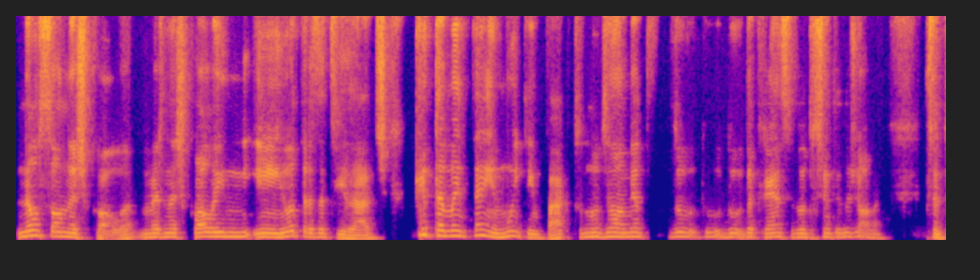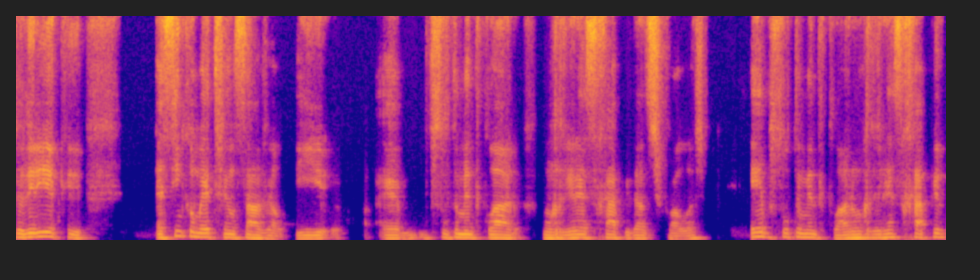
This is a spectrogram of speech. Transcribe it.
não só na escola, mas na escola e em outras atividades que também têm muito impacto no desenvolvimento do, do, do, da criança, do adolescente e do jovem. Portanto, eu diria que, assim como é defensável e é absolutamente claro um regresso rápido às escolas, é absolutamente claro um regresso rápido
